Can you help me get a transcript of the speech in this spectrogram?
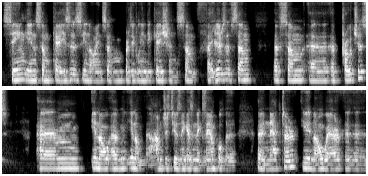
seeing in some cases, you know, in some particular indications, some failures of some of some uh, approaches. Um, you know, um, you know, I'm just using as an example the, Nektar, you know, where uh,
